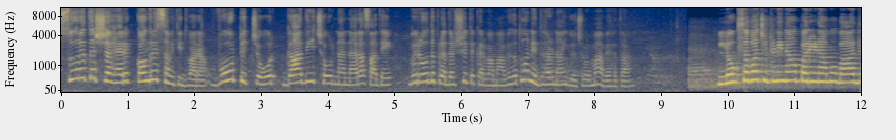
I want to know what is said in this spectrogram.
સુરત શહેર કોંગ્રેસ સમિતિ દ્વારા વોટ ચોર ગાદી છોડના નારા સાથે વિરોધ પ્રદર્શિત કરવામાં આવ્યું હતું અને ધરણા યોજવામાં આવ્યા હતા. લોકસભા ચૂંટણીના પરિણામો બાદ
